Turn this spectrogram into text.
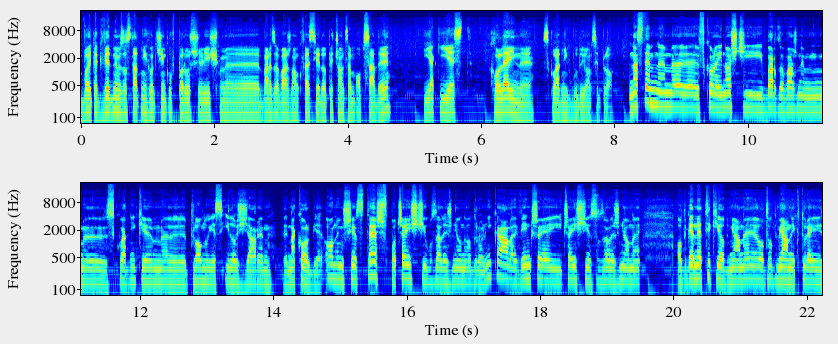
Wojtek, w jednym z ostatnich odcinków poruszyliśmy bardzo ważną kwestię dotyczącą obsady. Jaki jest kolejny składnik budujący plon? Następnym e, w kolejności bardzo ważnym e, składnikiem e, plonu jest ilość ziaren na kolbie. On już jest też po części uzależniony od rolnika, ale w większej części jest uzależniony od genetyki odmiany, od odmiany, której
